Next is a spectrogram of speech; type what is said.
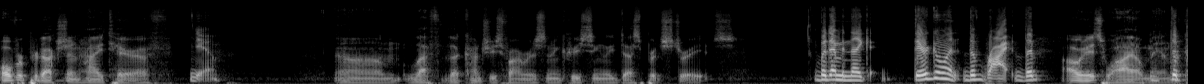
overproduction, high tariff, Yeah. um, left the country's farmers in increasingly desperate straits. But I mean like they're going the right the Oh, it's wild, man. the Look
